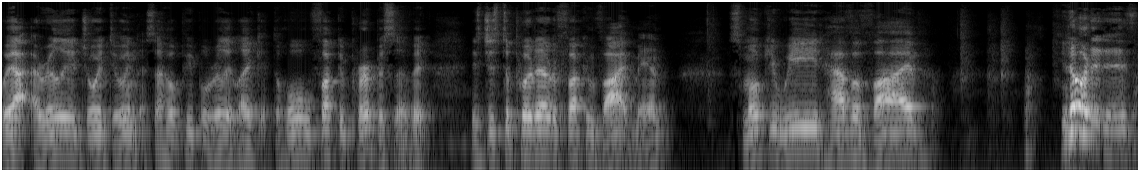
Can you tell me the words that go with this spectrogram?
But yeah, I really enjoy doing this. I hope people really like it. The whole fucking purpose of it is just to put out a fucking vibe, man. Smoke your weed, have a vibe. You know what it is?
